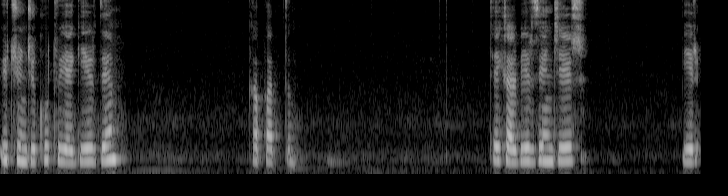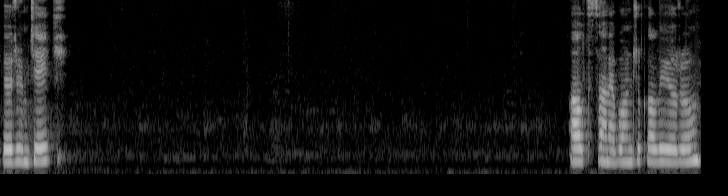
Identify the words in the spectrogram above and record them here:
Üçüncü kutuya girdim. Kapattım. Tekrar bir zincir bir örümcek. Altı tane boncuk alıyorum.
